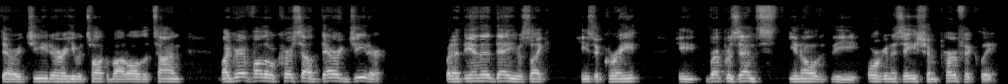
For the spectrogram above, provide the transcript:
Derek Jeter. He would talk about all the time. My grandfather would curse out Derek Jeter. But at the end of the day, he was like, He's a great, he represents, you know, the organization perfectly.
